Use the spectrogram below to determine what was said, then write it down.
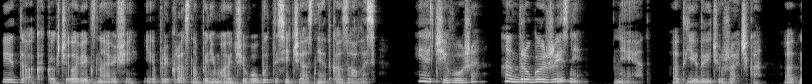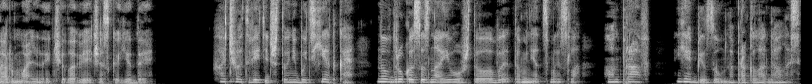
Итак, как человек знающий, я прекрасно понимаю, чего бы ты сейчас не отказалась. И от чего же? От другой жизни? Нет, от еды, чужачка. От нормальной человеческой еды. Хочу ответить что-нибудь едкое, но вдруг осознаю, что в этом нет смысла. Он прав, я безумно проголодалась.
